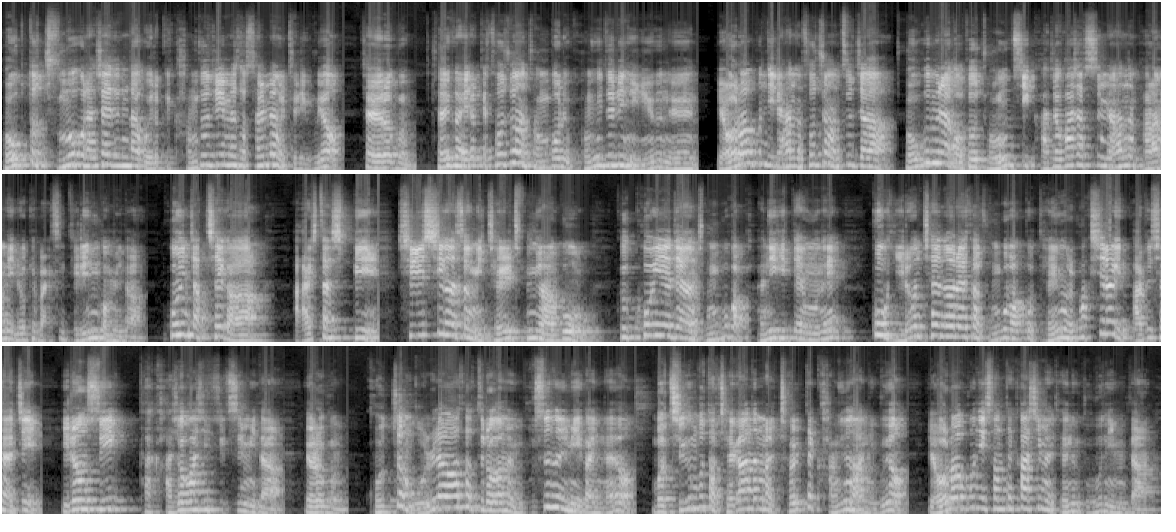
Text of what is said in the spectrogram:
더욱더 주목을 하셔야 된다고 이렇게 강조드리면서 설명을 드리고요. 자 여러분 저희가 이렇게 소중한 정보를 공유드리는 이유는 여러분들이 하는 소중한 투자 조금이라도 더 수익 가져가셨으면 하는 바람에 이렇게 말씀드리는 겁니다. 코인 자체가 아시다시피 실시간성이 제일 중요하고 그 코인에 대한 정보가 반이기 때문에 꼭 이런 채널에서 정보받고 대응을 확실하게 받으셔야지 이런 수익 다 가져가실 수 있습니다. 여러분 고점 올라와서 들어가면 무슨 의미가 있나요? 뭐 지금부터 제가 하는 말 절대 강요는 아니고요. 여러분이 선택하시면 되는 부분입니다.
